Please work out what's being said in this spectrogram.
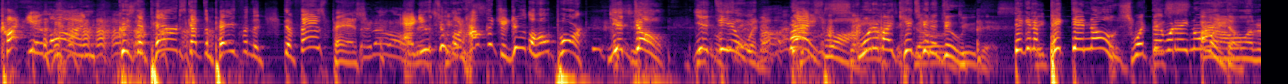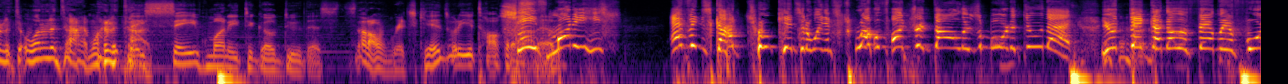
cut your line because their parents got to pay for the, the fast pass. They're not all And you two going, kids. how could you do the whole park? You don't. You deal with it. Oh, that's why. What are my kids go gonna do? do. They're gonna They- pick their nose. What they, they what do they normally Oh, do? one, at a one at a time. One at a time. They save money to go do this. It's not all rich kids. What are you talking Save about? Evan? money. He's Evan's got two kids in a way. It's twelve hundred dollars more to do that. You think another family of four?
